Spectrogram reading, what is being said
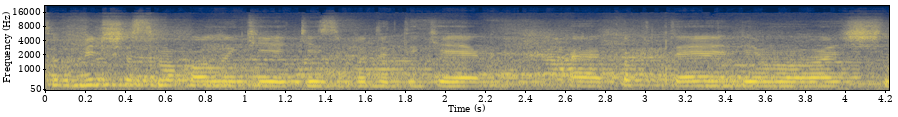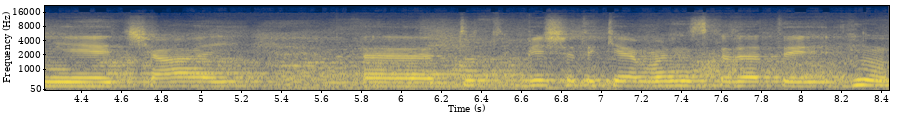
Тут більше смаколики якісь будуть такі, як е, коктейлі, молочні, чай. Е, Тут більше таке, можна сказати, ну,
